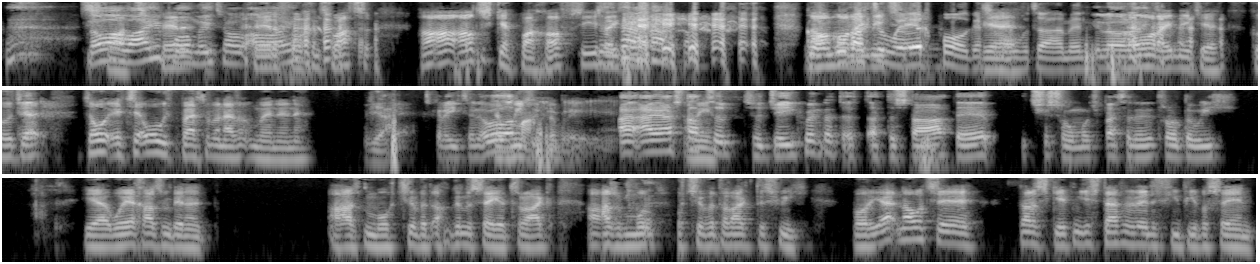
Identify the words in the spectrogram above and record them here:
Yeah. No, how are you, Pair Paul, of- mate? How, how are of you? fucking twats. I- I'll, I'll just get back off. See you later. go No, go back right, to work, Paul. Get Yeah. some overtime in. You know, I'm right? all right, mate. Yeah, good. Yeah. Yeah. So it's always better when Everton win, isn't it? Yeah. It's great. isn't? Well, I'm- I, I asked I that to, to Jake when, at, at the start there. It's just so much better than it throughout the week. yeah, work hasn't been a, as much of it. I'm going to say a drag, as much of a drag this week. But yeah, no, it's a, got to skip and just step. I've heard a few people saying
